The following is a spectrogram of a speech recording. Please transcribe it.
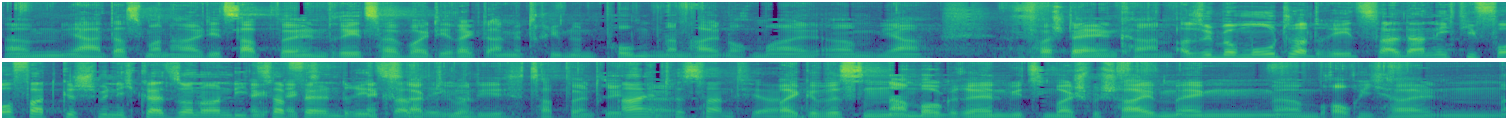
ähm, ja, dass man halt die Zapfwellen-Drehzahl bei direkt angetriebenen Pumpen dann halt nochmal ähm, ja, verstellen kann. Also über Motordrehzahl, dann nicht die Vorfahrtgeschwindigkeit, sondern die Zapfwellendrehzahl. Exakt über die Zapfwellendrehzahl. Ah, interessant, ja. Bei gewissen Anbaugeräten, wie zum Beispiel Scheibenengen, ähm, brauche ich halt ein,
